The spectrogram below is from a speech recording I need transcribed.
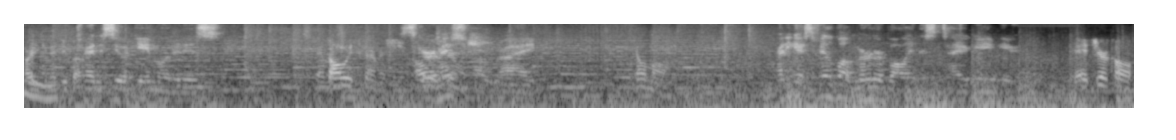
Or are you gonna do both? Trying to see what game mode it is. It's always skirmish. Always Skirmish? Alright. Kill them all. How do you guys feel about murder balling this entire game here? It's your call.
